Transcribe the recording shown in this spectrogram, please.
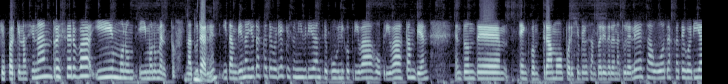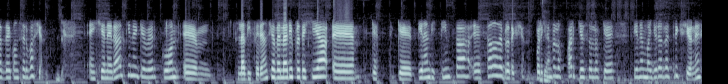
que es Parque Nacional, Reserva y, monu- y Monumentos Naturales. Y también hay otras categorías que son híbridas entre público-privadas o privadas también, en donde encontramos, por ejemplo, los santuarios de la naturaleza u otras categorías de conservación. En general tiene que ver con eh, las diferencias del área protegida eh, que, que tienen distintos estados de protección. Por ejemplo, los parques son los que tienen mayores restricciones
